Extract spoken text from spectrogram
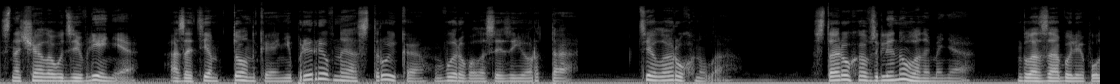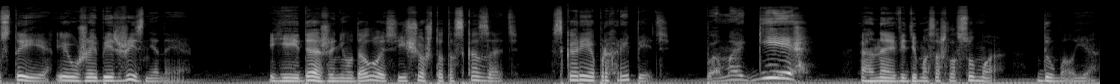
Сначала удивление, а затем тонкая непрерывная струйка вырвалась из ее рта. Тело рухнуло. Старуха взглянула на меня. Глаза были пустые и уже безжизненные. Ей даже не удалось еще что-то сказать. Скорее прохрипеть. «Помоги!» Она, видимо, сошла с ума, думал я.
